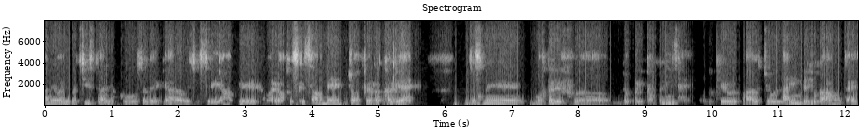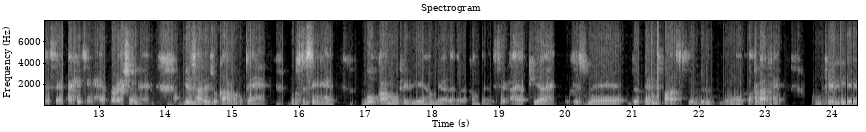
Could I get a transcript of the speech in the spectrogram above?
आने वाली 25 तारीख को सवेरे ग्यारह बजे से यहाँ पे हमारे ऑफ़िस के सामने जॉब फेयर रखा गया है, जिसमें मुख्तलिफ़ जो बड़ी कंपनीज़ हैं उनके पास जो लाइन पे जो काम होता है, जैसे पैकेजिंग है प्रोडक्शन है, ये सारे जो काम होते हैं प्रोसेसिंग है, वो कामों के लिए हमने अलग अलग कंपनी से टाइप किया है, जिसमें जो टेंथ पास जो अफराद हैं, उनके लिए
